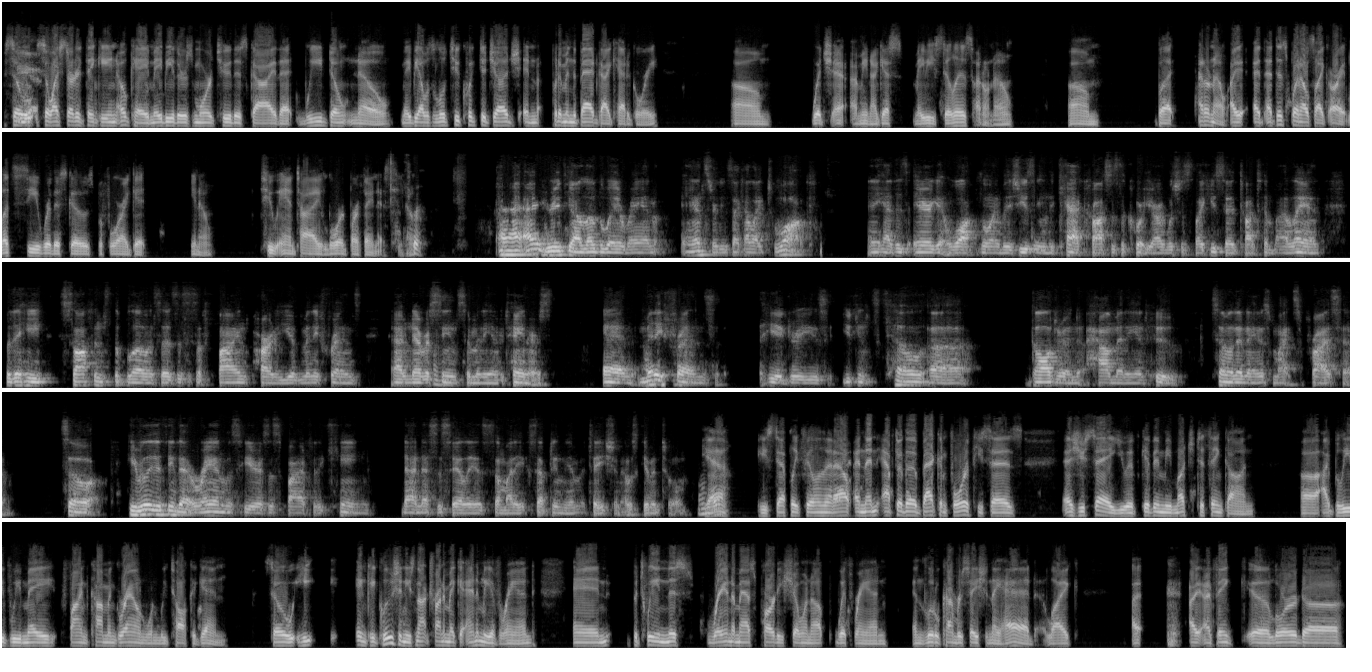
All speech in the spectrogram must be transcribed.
So Yeah. so I started thinking, okay, maybe there's more to this guy that we don't know. Maybe I was a little too quick to judge and put him in the bad guy category. Um, which uh, I mean, I guess maybe he still is. I don't know. Um, but I don't know. I at, at this point I was like, all right, let's see where this goes before I get, you know, too anti Lord Barthanes. You know? Sure. And I, I agree with you. I love the way Rand answered. He's like, I like to walk. And he had this arrogant walk going, but he's using the cat crosses the courtyard, which is, like you said, taught to him by Lan. But then he softens the blow and says, This is a fine party. You have many friends, and I've never Mhm. seen so many entertainers. And many friends, he agrees. You can tell uh, Galldrian how many and who. Some of their names might surprise him. So he really did think that Rand was here as a spy for the king, not necessarily as somebody accepting the invitation that was given to him. Okay. Yeah, he's definitely feeling that out. And then after the back and forth, he says, As you say, you have given me much to think on. Uh, I believe we may find common ground when we talk again. So he, in conclusion, he's not trying to make an enemy of Rand. And between this random ass party showing up with Rand and little conversation they had, like, I, I, I think uh, Lord uh,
